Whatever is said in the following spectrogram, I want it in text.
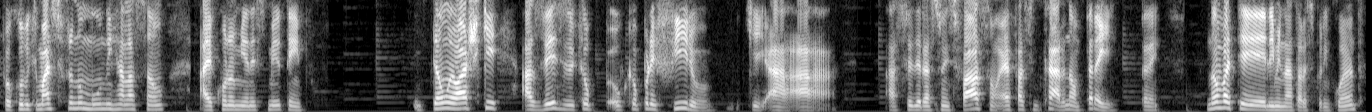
foi o clube que mais sofreu no mundo em relação à economia nesse meio tempo. Então eu acho que, às vezes, o que eu, o que eu prefiro que a, a, as federações façam é falar assim, cara, não, peraí, peraí. Não vai ter eliminatórias por enquanto,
